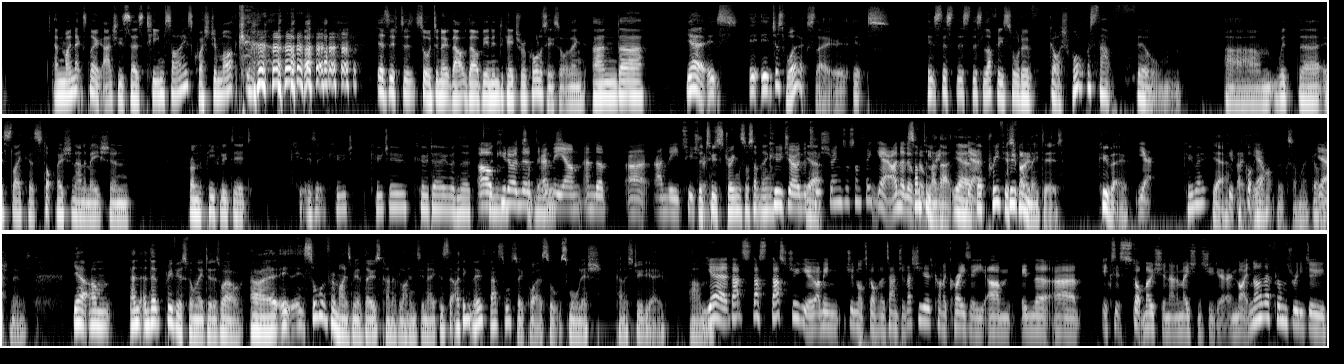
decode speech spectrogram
And my next note actually says team size question mark. As if to sort of denote that that would be an indicator of quality sort of thing. And, uh, yeah, it's, it, it just works though. It's, it's this, this, this lovely sort of, gosh, what was that film? Um, with the, it's like a stop motion animation from the people who did, is it Kujo, Kudo and the, Oh, Kudo and the and the um and the uh and the two the strings. two strings or something? Cujo and the Yeah. two strings or something. Yeah, I know the something like that. Yeah, yeah. their previous Kubo. film they did. Kubo. Yeah, Kubo? Yeah. Kubo, I've got yeah. the art book somewhere. God, I should know this. Yeah, um, and, and the previous film they did as well, uh, it, it sort of reminds me of those kind of lines, you know, because I think those, that's also quite a sort of smallish kind of studio. Um, yeah. That's that's that studio. I mean, not to go off on a tangent. That studio is kind of crazy. Um, in the uh, it's, it's a stop motion animation studio, and like none of their films really do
